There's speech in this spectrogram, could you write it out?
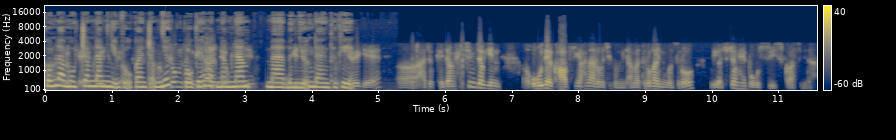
cũng là một trong năm nhiệm vụ quan trọng nhất của kế hoạch 5 năm mà Bình Nhưỡng đang thực hiện. 아주 가장 핵심적인 5대 과업 중에 하나로 지금 아마 들어가 있는 것으로 우리가 추정해 볼 수 있을 것 같습니다.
